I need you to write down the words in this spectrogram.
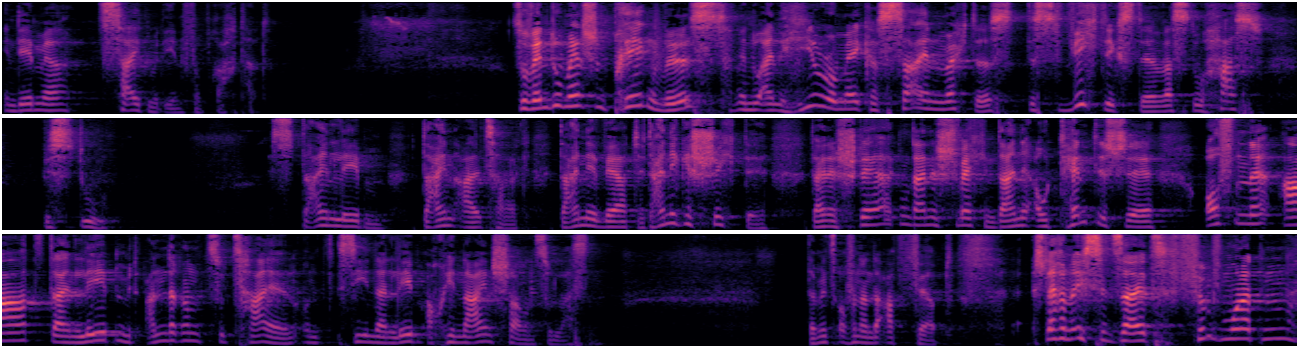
indem er Zeit mit ihnen verbracht hat. So, wenn du Menschen prägen willst, wenn du ein Hero Maker sein möchtest, das Wichtigste, was du hast, bist du. Ist dein Leben, dein Alltag, deine Werte, deine Geschichte, deine Stärken, deine Schwächen, deine authentische, offene Art, dein Leben mit anderen zu teilen und sie in dein Leben auch hineinschauen zu lassen, damit es aufeinander abfärbt. Stefan und ich sind seit fünf Monaten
